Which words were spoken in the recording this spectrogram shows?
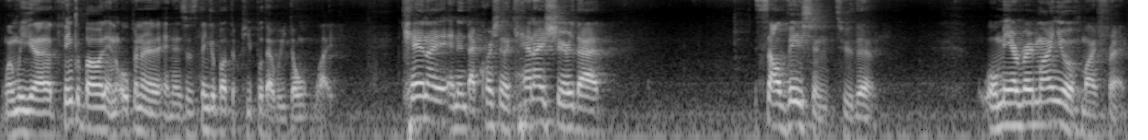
when we uh, think about and open it and just think about the people that we don't like. Can I, and then that question, can I share that salvation to them? Well, may I remind you of my friend?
